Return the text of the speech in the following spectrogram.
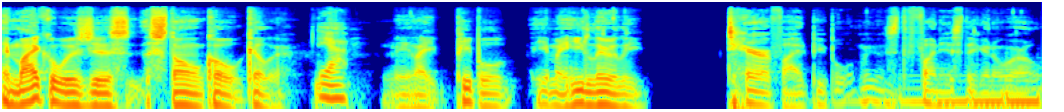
And Michael was just a stone cold killer. yeah. I mean, like people. I mean, he literally terrified people. I mean, it was the funniest thing in the world.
